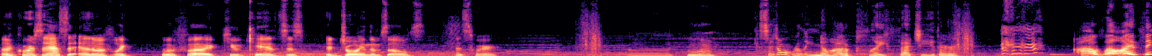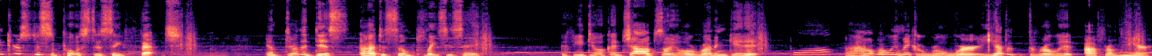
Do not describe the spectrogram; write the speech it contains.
Of course it has to end with, like, with uh, cute kids just enjoying themselves. I swear. Mm. Hmm. Guess I don't really know how to play fetch either. Ah, uh, well, I think you're just supposed to say fetch. And throw the disc uh, to some place, you say. If you do a good job, Zoe will run and get it. Uh, how about we make a rule where you have to throw it uh, from here?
